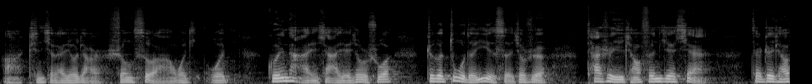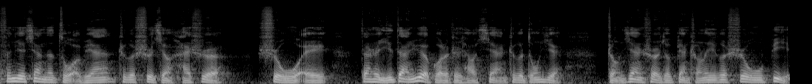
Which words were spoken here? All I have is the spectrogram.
啊，听起来有点生涩啊，我我归纳一下，也就是说。这个度的意思就是，它是一条分界线，在这条分界线的左边，这个事情还是事物 A，但是一旦越过了这条线，这个东西，整件事就变成了一个事物 B，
